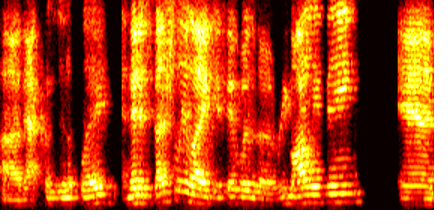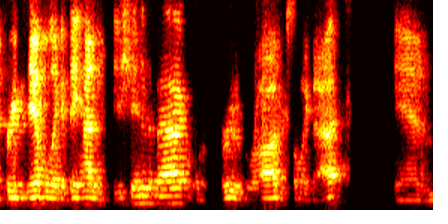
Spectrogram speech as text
uh, that comes into play. And then especially like if it was a remodeling thing, and for example, like if they had an addition in the back or a garage or something like that, and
